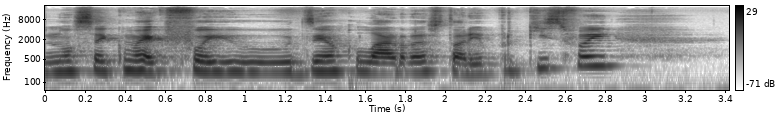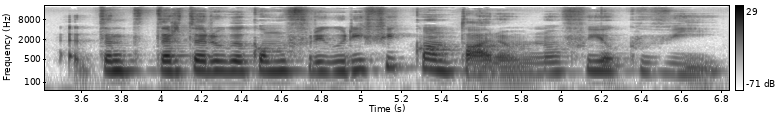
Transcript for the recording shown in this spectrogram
Não sei como é que foi o desenrolar da história, porque isso foi. Tanto a tartaruga como o frigorífico contaram-me, não fui eu que vi.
